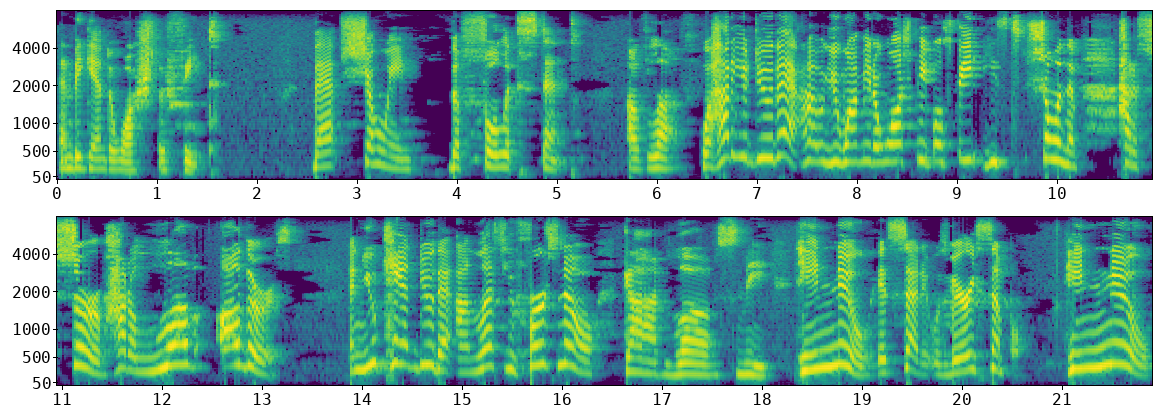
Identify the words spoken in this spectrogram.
and began to wash their feet. That's showing the full extent of love. Well, how do you do that? How you want me to wash people's feet? He's showing them how to serve, how to love others. And you can't do that unless you first know God loves me. He knew, it said it was very simple. He knew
